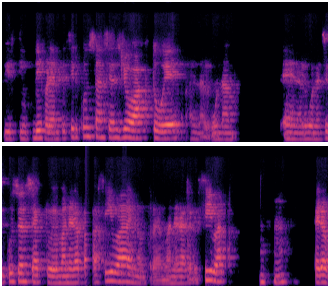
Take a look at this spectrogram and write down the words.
diferentes circunstancias yo actúe en alguna, en alguna circunstancia, actúe de manera pasiva, en otra de manera agresiva. Pero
